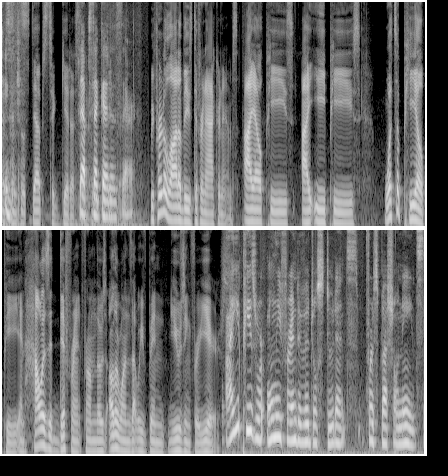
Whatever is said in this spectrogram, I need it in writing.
essential steps to get us steps that get us there. We've heard a lot of these different acronyms ILPs, IEPs. What's a PLP and how is it different from those other ones that we've been using for years? IEPs were only for individual students for special needs.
